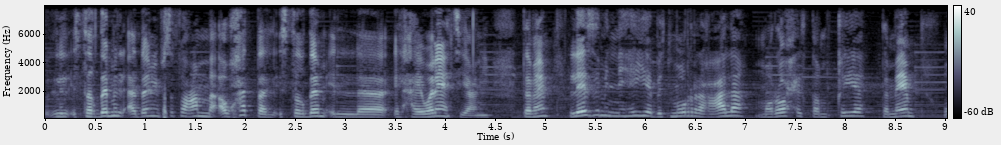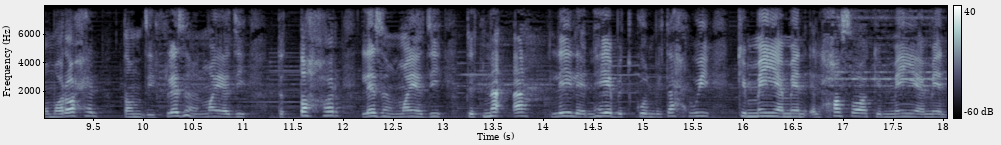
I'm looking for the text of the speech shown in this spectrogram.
للاستخدام الادمي بصفة عامة أو حتى لاستخدام الحيوانات يعني تمام؟ لازم إن هي بتمر على مراحل تنقية تمام؟ ومراحل تنظيف. لازم المية دي تتطهر لازم المية دي تتنقى. ليه؟ لأن هي بتكون بتحوي كمية من الحصى كمية من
